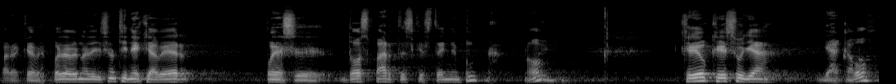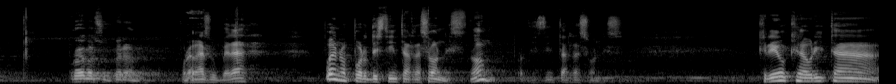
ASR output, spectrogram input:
para que pueda haber una división, tiene que haber pues eh, dos partes que estén en pugna, ¿no? Creo que eso ya, ya acabó. Prueba superada. Prueba superada. Bueno, por distintas razones, ¿no? Por distintas razones. Creo que ahorita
